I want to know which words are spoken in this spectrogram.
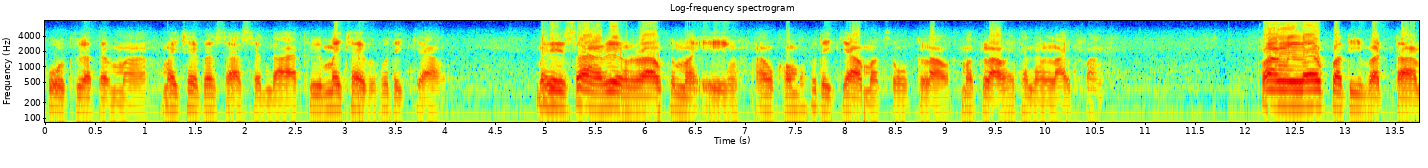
พูดคืออาตมา ไม่ใช่พระศาสดาคือไม่ใช่พระพุทธเจ้า ไม่ได้สร้างเรื่องราวขึ้นมาเอง เอาของพระพุทธเจ้ามาทรงกล่าว มากล่าวให้ท่านทั้งหลายฟัง ฟังแล้วปฏิบัติตาม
